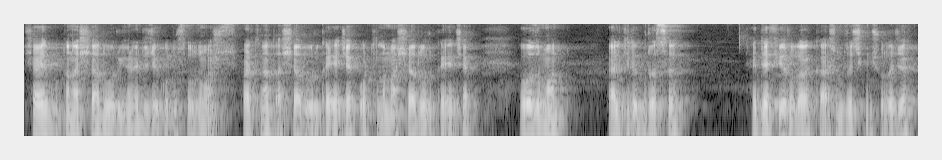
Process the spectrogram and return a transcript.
şayet buradan aşağı doğru yönelecek olursa o zaman şu süper trend aşağı doğru kayacak. Ortalama aşağı doğru kayacak. Ve o zaman belki de burası hedef yer olarak karşımıza çıkmış olacak.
